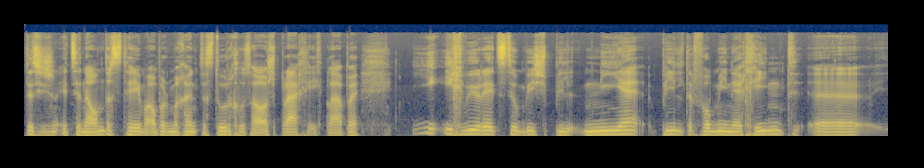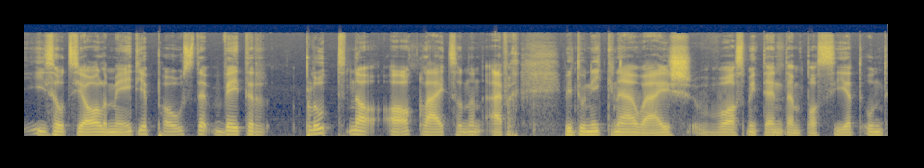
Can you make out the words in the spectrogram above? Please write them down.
das ist jetzt ein anderes Thema, aber man könnte das durchaus ansprechen. Ich glaube, ich, ich würde jetzt zum Beispiel nie Bilder von meinen Kindern äh, in sozialen Medien posten, weder Blut noch angelegt, sondern einfach, weil du nicht genau weißt, was mit denen dann passiert. Und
